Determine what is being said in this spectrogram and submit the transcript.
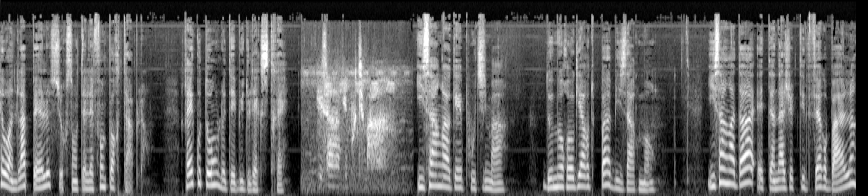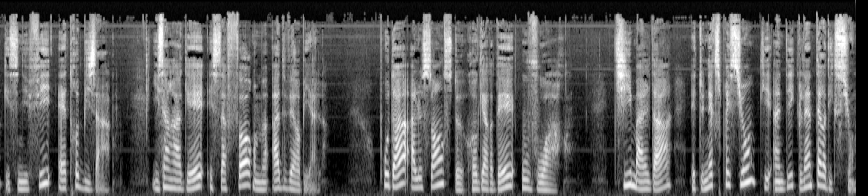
Hewan l'appelle sur son téléphone portable. Récoutons le début de l'extrait. 이상하게 보지 마. 이상하게 보지 마. Ne me regarde pas bizarrement. 이상하다 est un adjectif verbal qui signifie être bizarre. 이상하게 est sa forme adverbiale. 보다 a le sens de regarder ou voir. 지 말다 est une expression qui indique l'interdiction.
